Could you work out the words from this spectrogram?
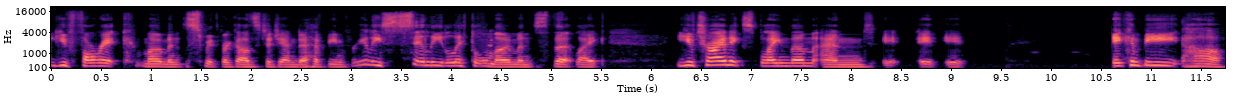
euphoric moments with regards to gender have been really silly little moments that like you try and explain them and it it it it can be oh,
